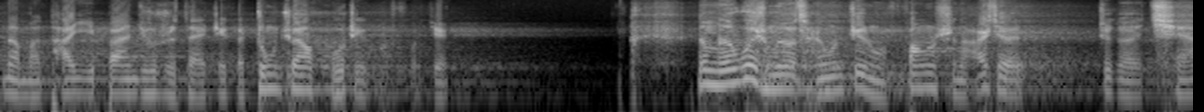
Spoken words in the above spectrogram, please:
那么他一般就是在这个中圈弧这块附近。那么为什么要采用这种方式呢？而且这个前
